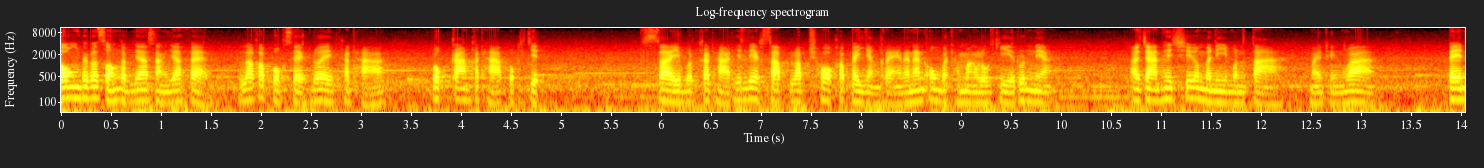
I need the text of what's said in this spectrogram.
ลงไปผสมกับยาสั่งยาแฝดแล้วก็ปลุกเสกด้วยคาถาปลุกกามคาถาปลุกจิต ใส่บทคาถาที่เรียกทรัพย์รับโชคเข้าไปอย่างแรงดังนั้นองค์บัตมังโลกีรุ่นเนี้ยอาจารย์ให้ชื่อมณีมนตา หมายถึงว่าเป็น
